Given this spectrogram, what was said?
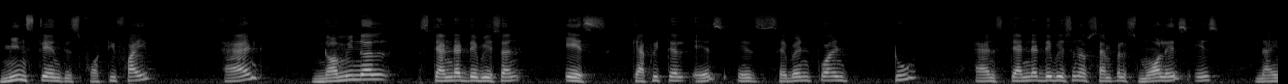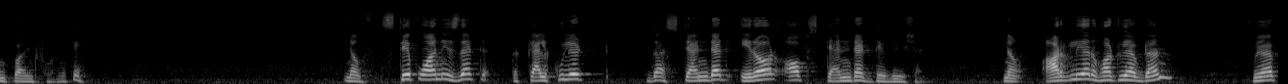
mean strength is 45 and nominal standard deviation S capital S is 7.2 and standard deviation of sample small s is 9.4. Okay. Now, step 1 is that the calculate the standard error of standard deviation. Now, earlier what we have done? We have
